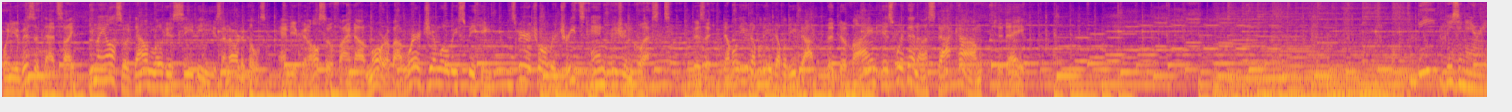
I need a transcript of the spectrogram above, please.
When you visit that site, you may also download his CDs and articles, and you can also find out more about where Jim will be speaking, spiritual retreats, and vision quests. Visit www.thedivineiswithinus.com today. Visionary.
